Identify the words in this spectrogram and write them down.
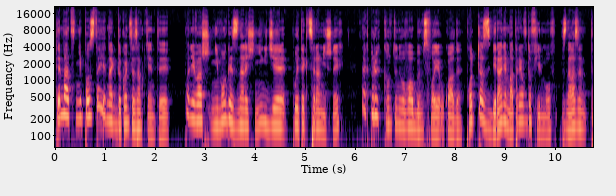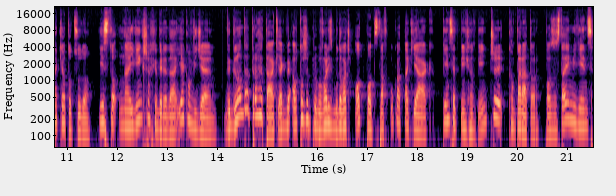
Temat nie pozostaje jednak do końca zamknięty, ponieważ nie mogę znaleźć nigdzie płytek ceramicznych, na których kontynuowałbym swoje układy. Podczas zbierania materiałów do filmów znalazłem takie oto cudo. Jest to największa hybryda, jaką widziałem. Wygląda trochę tak, jakby autorzy próbowali zbudować od podstaw układ taki jak 555 czy komparator. Pozostaje mi więc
